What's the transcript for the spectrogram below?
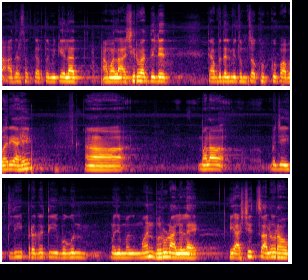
आदर सत्कार तुम्ही केलात आम्हाला आशीर्वाद दिलेत. त्याबद्दल मी तुमचा खूप खूप आभारी आहे. मला म्हणजे इथली प्रगती बघून म्हणजे मन मन भरून आलेलं आहे. ही अशीच चालू राहो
